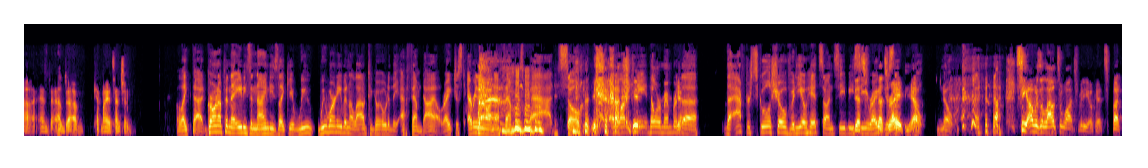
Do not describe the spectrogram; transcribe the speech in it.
uh, and and um, kept my attention. I like that. Growing up in the 80s and 90s, like we we weren't even allowed to go to the FM dial, right? Just everything on FM was bad. So, yeah. and a lot of Canadian, they'll remember yeah. the the after school show video hits on CBC, that's, right? That's Just right. Like, yeah. No, no. See, I was allowed to watch video hits, but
